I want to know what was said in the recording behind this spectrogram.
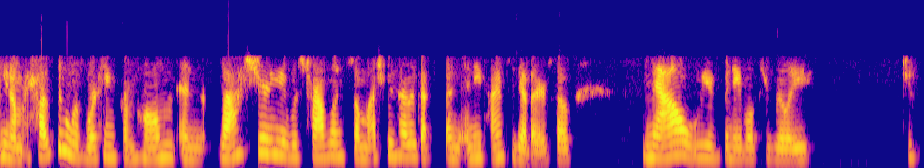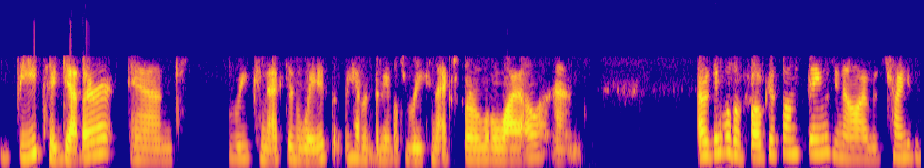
you know, my husband was working from home and last year he was traveling so much we hardly got to spend any time together. So now we've been able to really just be together and reconnect in ways that we haven't been able to reconnect for a little while. And I was able to focus on things. You know, I was trying to be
